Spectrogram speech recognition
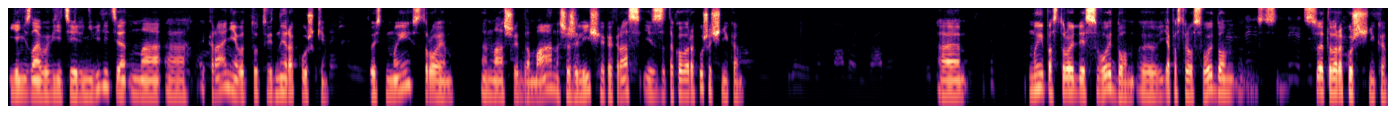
Я не знаю, вы видите или не видите, на э, экране вот тут видны ракушки. То есть мы строим наши дома, наше жилище как раз из такого ракушечника. Э, мы построили свой дом. Э, я построил свой дом с этого ракушечника.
